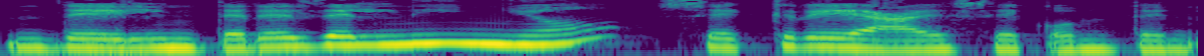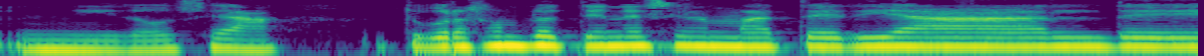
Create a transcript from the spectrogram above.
del interés del niño se crea ese contenido. O sea, tú por ejemplo tienes el material de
